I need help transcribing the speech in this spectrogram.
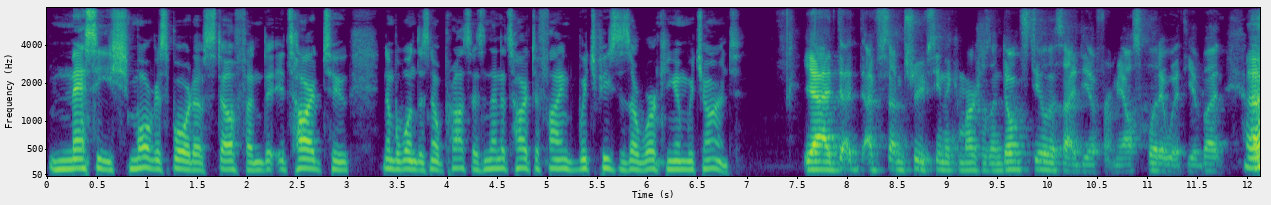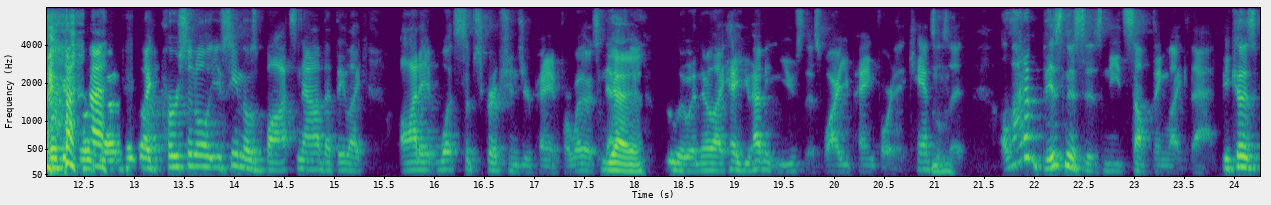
messy smorgasbord of stuff and it's hard to number one there's no process and then it's hard to find which pieces are working and which aren't yeah, I, am sure you've seen the commercials, and don't steal this idea from me. I'll split it with you. But those, uh, like personal, you've seen those bots now that they like audit what subscriptions you're paying for, whether it's Netflix, yeah, yeah. Hulu, and they're like, "Hey, you haven't used this. Why are you paying for it?" It cancels mm-hmm. it. A lot of businesses need something like that because,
